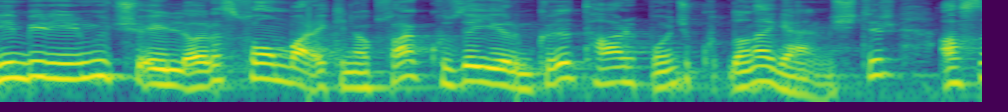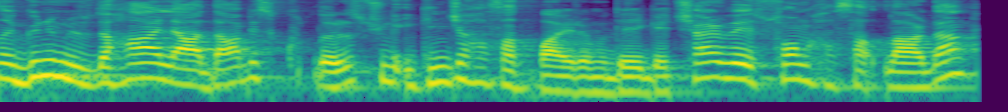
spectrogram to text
21-23 Eylül arası sonbahar ekinokslar Kuzey Yarımküre'de tarih boyunca kutlana gelmiştir. Aslında günümüzde hala daha biz kutlarız çünkü ikinci hasat bayramı diye geçer ve son hasatlardan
